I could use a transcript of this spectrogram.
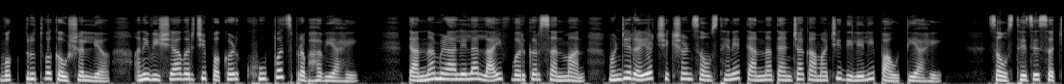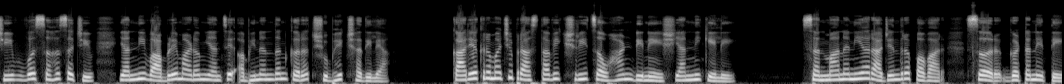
वक्तृत्व कौशल्य आणि विषयावरची पकड खूपच प्रभावी आहे. त्यांना मिळालेला लाईफ वर्कर सन्मान म्हणजे रयत शिक्षण संस्थेने त्यांना त्यांच्या कामाची दिलेली पावती आहे. संस्थेचे सचिव व सहसचिव यांनी वाबळे मॅडम यांचे अभिनंदन करत शुभेच्छा दिल्या. कार्यक्रमाची प्रास्ताविक श्री चव्हाण दिनेश यांनी केले. सन्माननीय राजेंद्र पवार सर गटनेते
